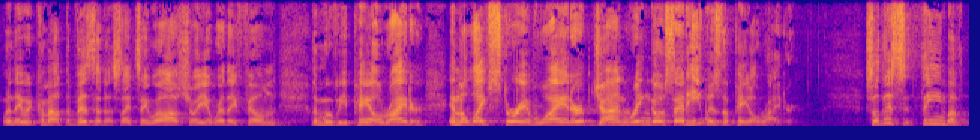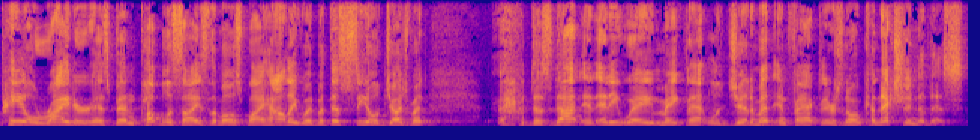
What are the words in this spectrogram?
When they would come out to visit us, I'd say, Well, I'll show you where they filmed the movie Pale Rider. In the life story of Wyatt Earp, John Ringo said he was the Pale Rider. So, this theme of Pale Rider has been publicized the most by Hollywood, but this sealed judgment does not in any way make that legitimate. In fact, there's no connection to this.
